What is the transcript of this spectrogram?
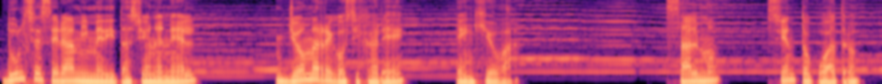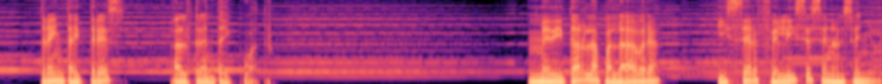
Dulce será mi meditación en él. Yo me regocijaré en Jehová. Salmo 104, 33 al 34. Meditar la palabra y ser felices en el Señor.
